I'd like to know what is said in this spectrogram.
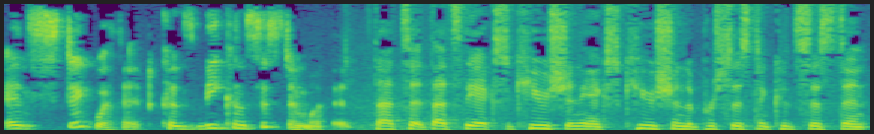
and stick with it because be consistent with it. That's it. That's the execution. The execution the persistent consistent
